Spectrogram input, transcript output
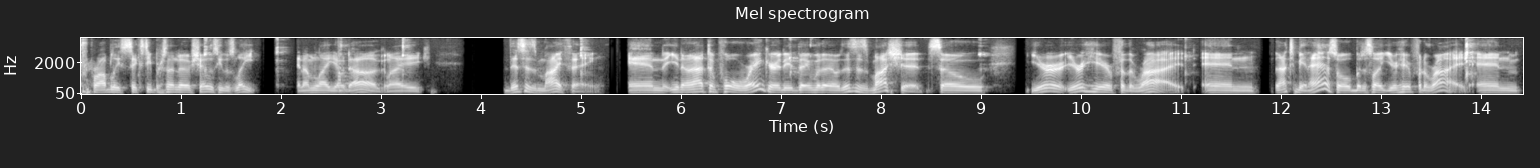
probably 60% of those shows he was late. And I'm like, yo, dog, like, this is my thing. And you know, not to pull rank or anything, but uh, this is my shit. So you're you're here for the ride, and not to be an asshole, but it's like you're here for the ride, and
